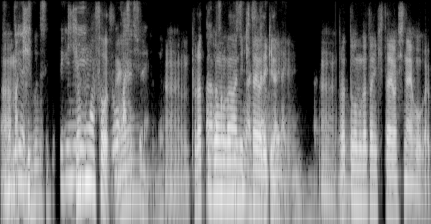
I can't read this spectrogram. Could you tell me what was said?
基本的には自分で積極的基本にはそうですね。ないとね。うん。プラットフォーム側に期待はできないね。ううんん。プラットフォーム型に期待はしない方がよ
